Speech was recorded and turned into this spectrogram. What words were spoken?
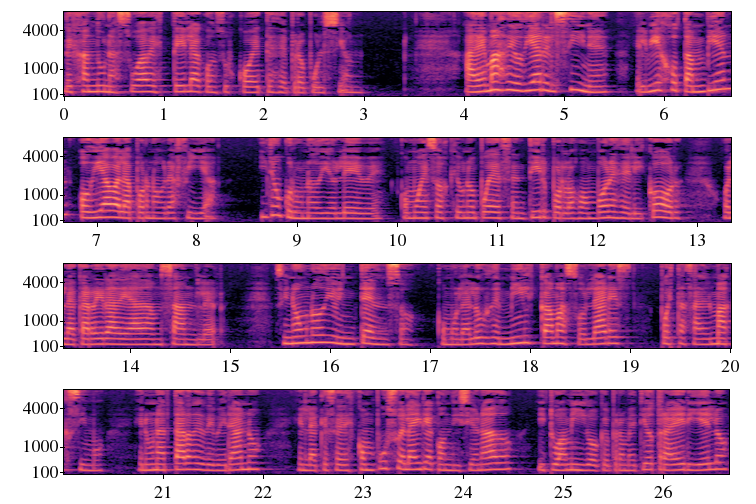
dejando una suave estela con sus cohetes de propulsión. Además de odiar el cine, el viejo también odiaba la pornografía, y no con un odio leve, como esos que uno puede sentir por los bombones de licor o la carrera de Adam Sandler, sino un odio intenso, como la luz de mil camas solares puestas al máximo en una tarde de verano en la que se descompuso el aire acondicionado y tu amigo que prometió traer hielo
